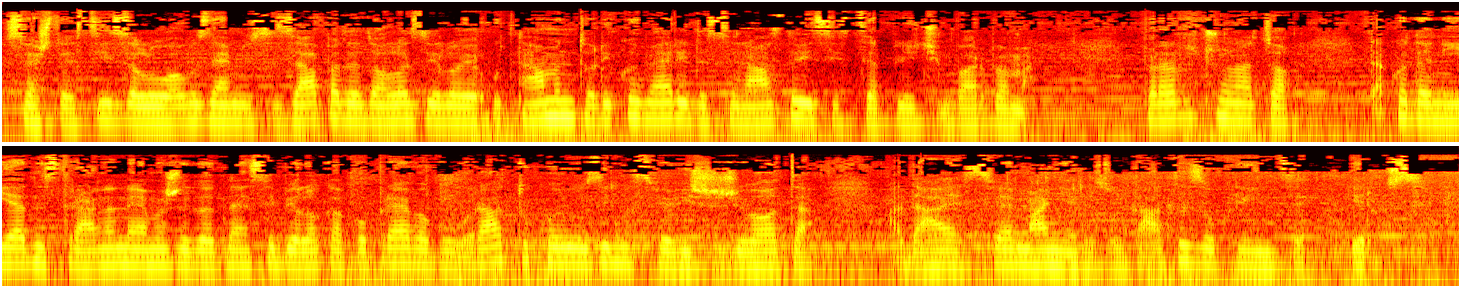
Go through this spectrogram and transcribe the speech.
Sve što je stizalo u ovu zemlju sa zapada dolazilo je u taman tolikoj meri da se nastavi s iscrpljujućim borbama. Proračunato, tako da ni jedna strana ne može da odnese bilo kakvu prevagu u ratu koji uzima sve više života, a daje sve manje rezultate za Ukrajince i Ruse.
